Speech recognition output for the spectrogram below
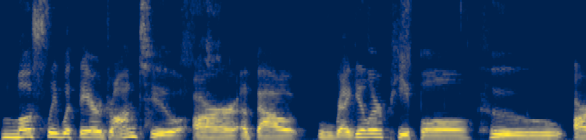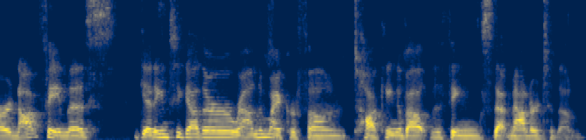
mostly what they are drawn to are about regular people who are not famous getting together around a microphone talking about the things that matter to them.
